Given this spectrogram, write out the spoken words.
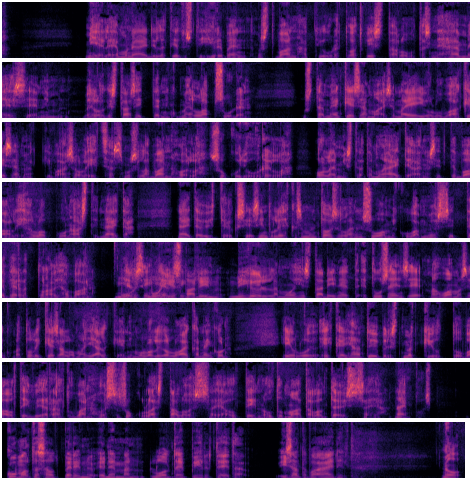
mieleen. Mun äidillä tietysti hirveän vanhat juuret 1500-luvulta sinne Hämeeseen, niin meillä oikeastaan sitten niin kuin meidän lapsuuden – just tämä meidän kesämaisema ei ollut vaan kesämökki, vaan se oli itse asiassa semmoisilla vanhoilla sukujuurilla olemista, jota mun äiti aina sitten vaali ihan loppuun asti näitä, näitä yhteyksiä. Siinä tuli ehkä semmoinen toisenlainen suomikuva myös sitten verrattuna ihan vaan Helsingin. Muihin stadin, niin. Kyllä, muihin stadin. Et, et usein se, mä huomasin, kun mä tulin kesäloman jälkeen, niin mulla oli ollut aika niin kuin, ei ollut ehkä ihan tyypillistä mökkijuttua, vaan oltiin vierailtu vanhoissa sukulaistaloissa ja oltiin oltu maatalon töissä ja näin pois. Kummalta sä oot perinnyt enemmän luonteenpiirteitä, isältä vai äidiltä? No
